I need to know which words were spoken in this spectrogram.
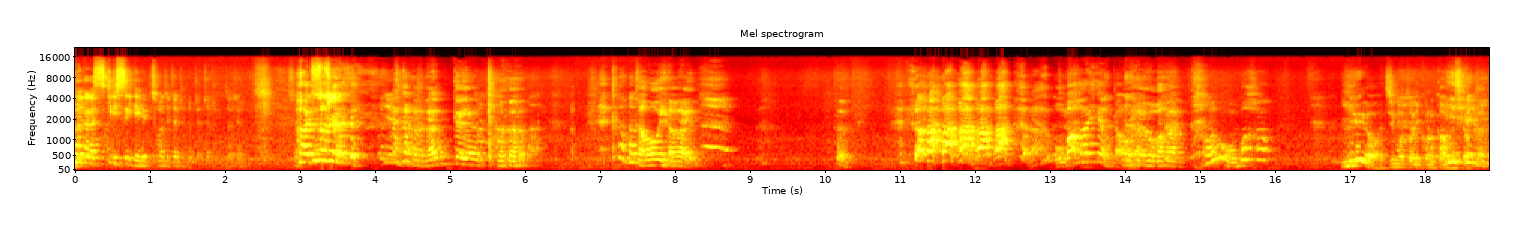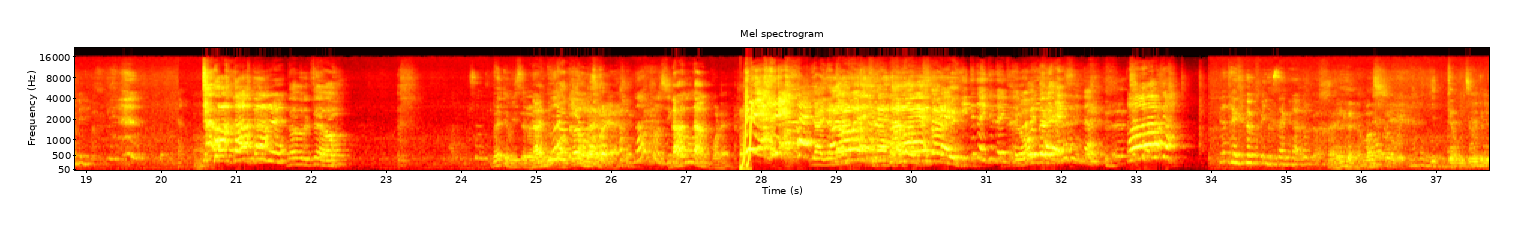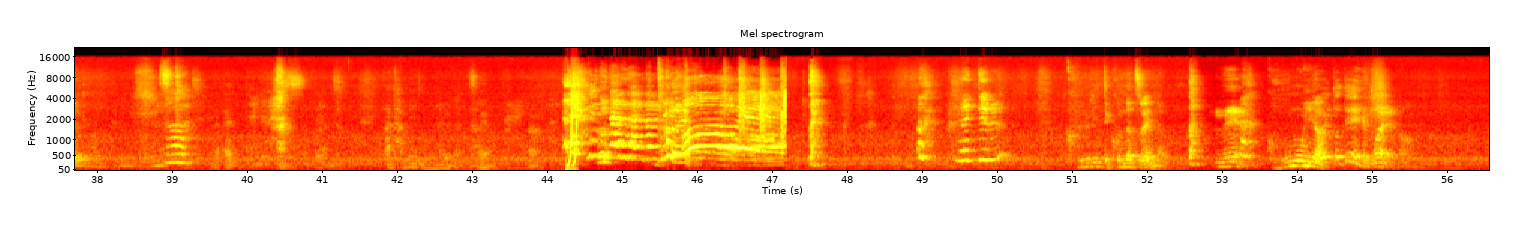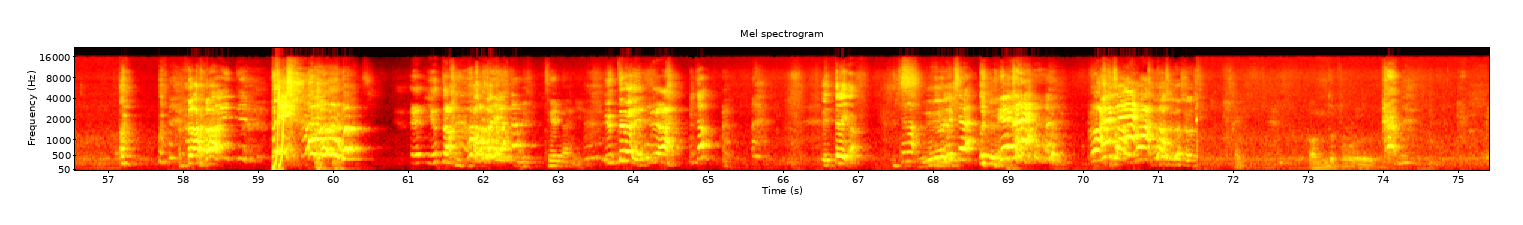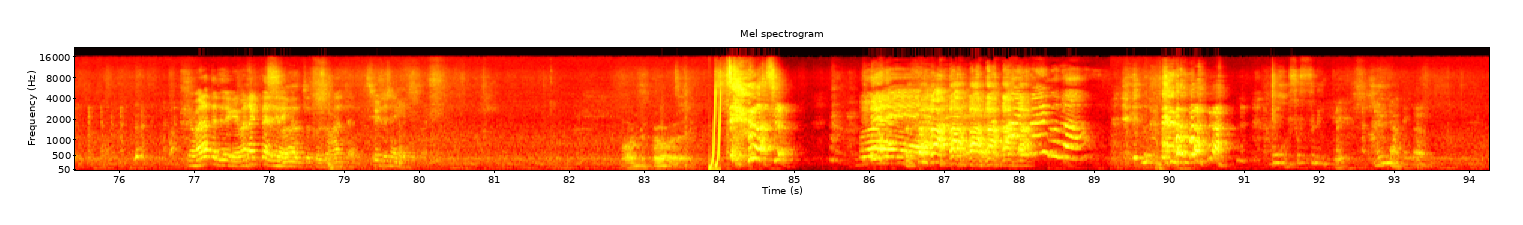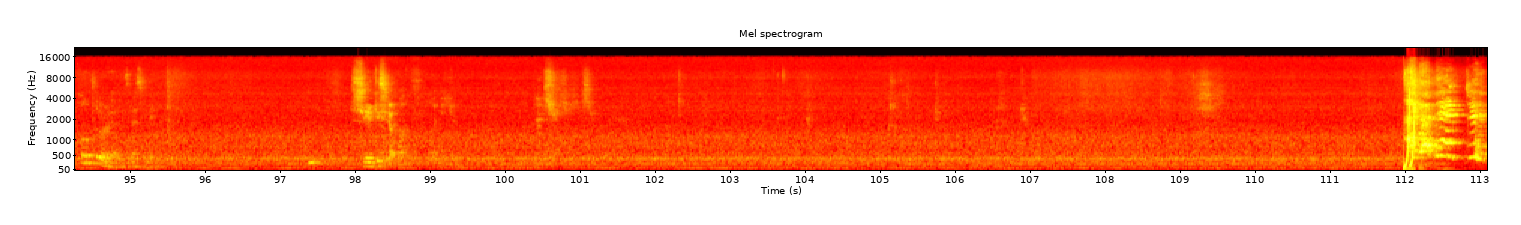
なんかがすっきりしすぎているちょっと待ってちょっとちょっとちょっとちょっとちょっとはいちょっと待って何回やる顔やばいおばはんやんか俺 おばはん。顔おばはん。いるよ地元にこの顔の人。ダブル来たよ。何を見せられるの？か分かんないこれ何の時何なんこれ？いやいや名前。言ってた言ってた言ってた。言ってた言ってた。あやだかっこいいさがあるから真正面一点を見つめて。るよあーなるなるなるおーい。泣いてる。ってこんな辛いんだ。ね拷問や。え意外と出えへん前やな。泣いてる。え言った？言って何言ってない？いやいた？言ってないか？さすごいあ来た。らいや笑ったら出ないから笑ったら出ないかちょっと笑った。ら集中しなきゃいけないハンドボー。ルおい最後だ細すぎて入らんコントロールが難しいね。刺激しろチュ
